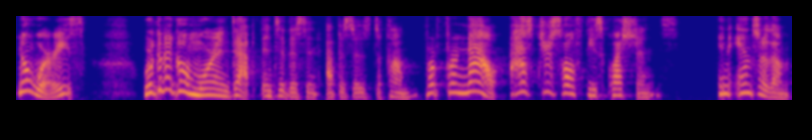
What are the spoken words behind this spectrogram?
no worries. We're going to go more in depth into this in episodes to come. But for now, ask yourself these questions and answer them.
